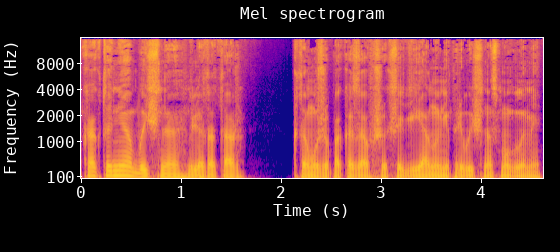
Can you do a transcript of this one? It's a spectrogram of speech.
Как-то необычно для татар, к тому же показавшихся Диану непривычно смуглыми.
